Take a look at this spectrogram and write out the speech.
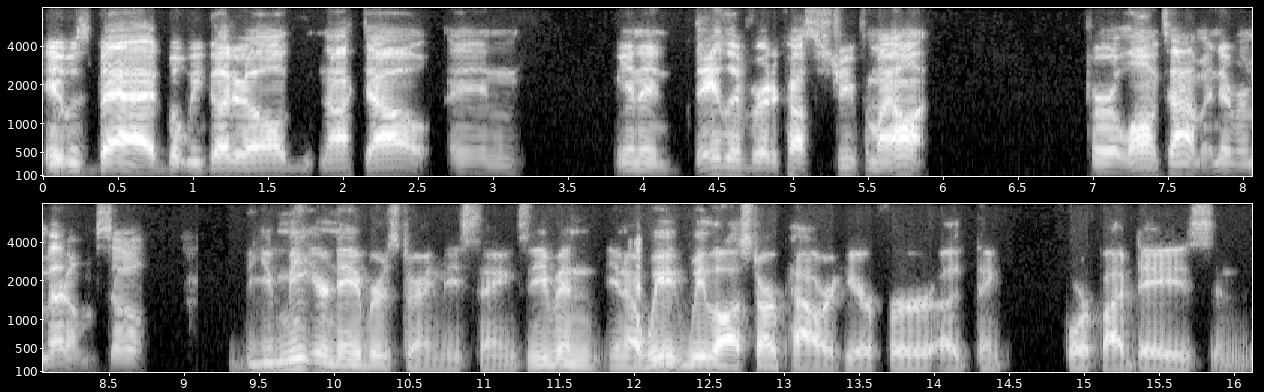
it was bad, but we got it all knocked out, and you know, they live right across the street from my aunt for a long time. I never met them, so you meet your neighbors during these things. Even you know, we we lost our power here for I think four or five days, and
